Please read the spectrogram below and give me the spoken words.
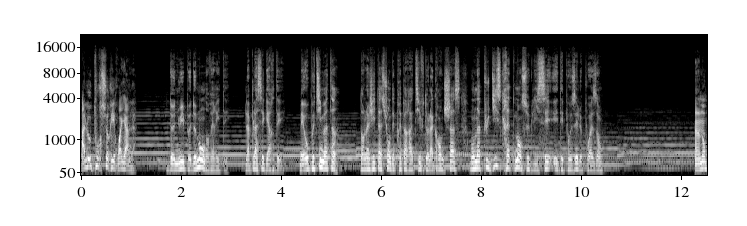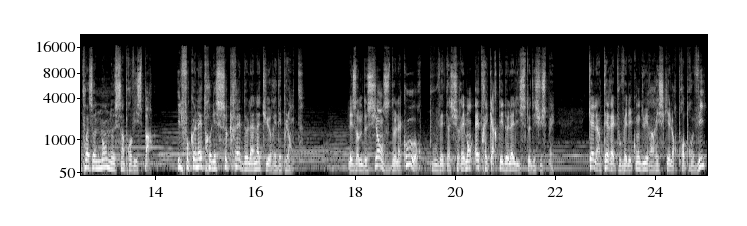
à l'autourserie royale? De nuit, peu de monde en vérité. La place est gardée. Mais au petit matin, dans l'agitation des préparatifs de la grande chasse, on a pu discrètement se glisser et déposer le poison. Un empoisonnement ne s'improvise pas. Il faut connaître les secrets de la nature et des plantes. Les hommes de science de la cour pouvaient assurément être écartés de la liste des suspects. Quel intérêt pouvait les conduire à risquer leur propre vie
